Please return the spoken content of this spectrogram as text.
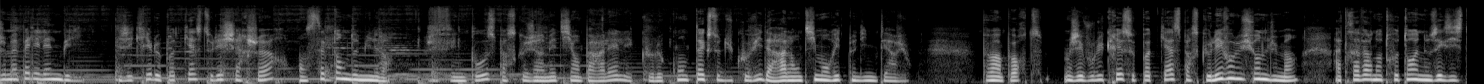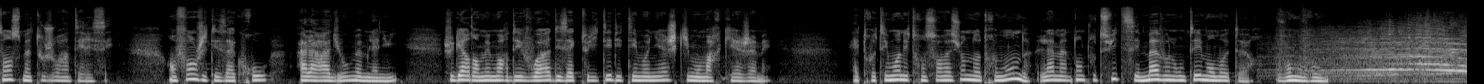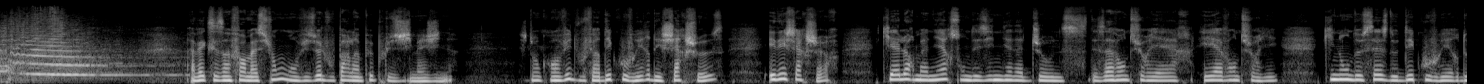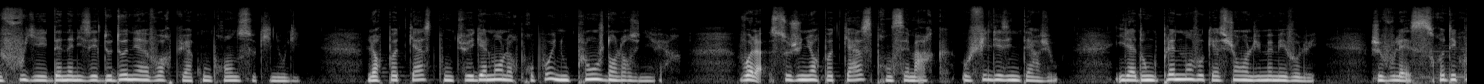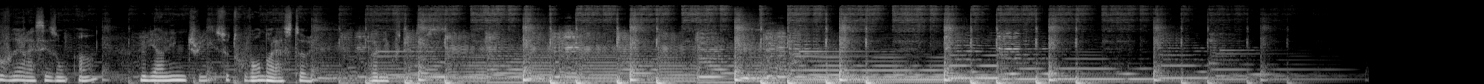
Je m'appelle Hélène Belly. J'ai créé le podcast Les chercheurs en septembre 2020. J'ai fait une pause parce que j'ai un métier en parallèle et que le contexte du Covid a ralenti mon rythme d'interview. Peu importe, j'ai voulu créer ce podcast parce que l'évolution de l'humain, à travers notre temps et nos existences, m'a toujours intéressée. Enfant, j'étais accro à la radio, même la nuit. Je garde en mémoire des voix, des actualités, des témoignages qui m'ont marqué à jamais. Être témoin des transformations de notre monde, là maintenant tout de suite, c'est ma volonté, mon moteur. Vroom vroom. Avec ces informations, mon visuel vous parle un peu plus, j'imagine. J'ai donc envie de vous faire découvrir des chercheuses et des chercheurs qui, à leur manière, sont des Indiana Jones, des aventurières et aventuriers qui n'ont de cesse de découvrir, de fouiller, d'analyser, de donner à voir puis à comprendre ce qui nous lie. Leur podcast ponctue également leurs propos et nous plonge dans leurs univers. Voilà, ce junior podcast prend ses marques au fil des interviews. Il a donc pleinement vocation à lui-même évoluer. Je vous laisse redécouvrir la saison 1, le lien Linktree se trouvant dans la story. Bonne écoute à tous.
